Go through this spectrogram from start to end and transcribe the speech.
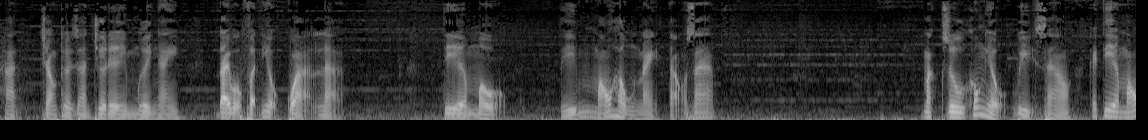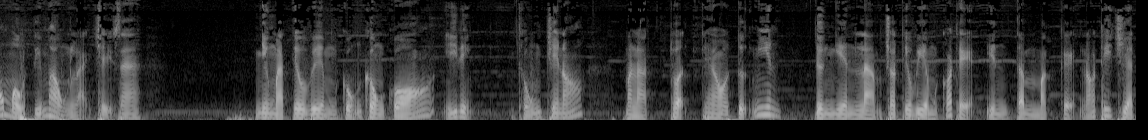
hẳn trong thời gian chưa đầy 10 ngày. Đại bộ phận hiệu quả là tia màu tím máu hồng này tạo ra. Mặc dù không hiểu vì sao cái tia máu màu tím hồng lại chảy ra, nhưng mà tiêu viêm cũng không có ý định khống chế nó, mà là thuận theo tự nhiên. Đương nhiên làm cho tiêu viêm có thể yên tâm mặc kệ nó thi triển,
